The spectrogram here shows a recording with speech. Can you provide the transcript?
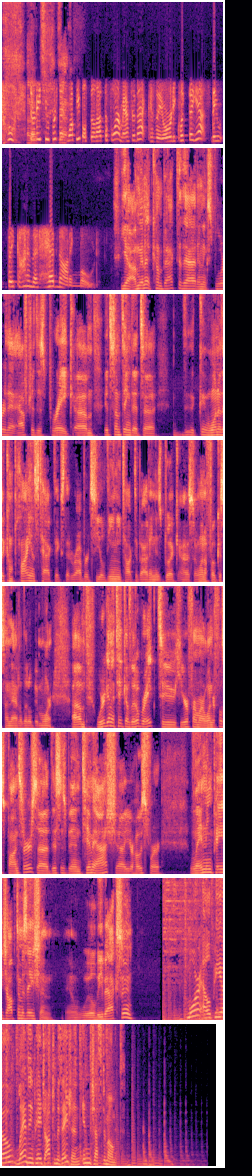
Thirty-two percent more people filled out the form after that because they already clicked the yes. They they got in that head nodding mode. Yeah, I'm going to come back to that and explore that after this break. Um, it's something that uh, the, one of the compliance tactics that Robert Cialdini talked about in his book. Uh, so I want to focus on that a little bit more. Um, we're going to take a little break to hear from our wonderful sponsors. Uh, this has been Tim Ash, uh, your host for Landing Page Optimization, and we'll be back soon. More LPO landing page optimization in just a moment.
